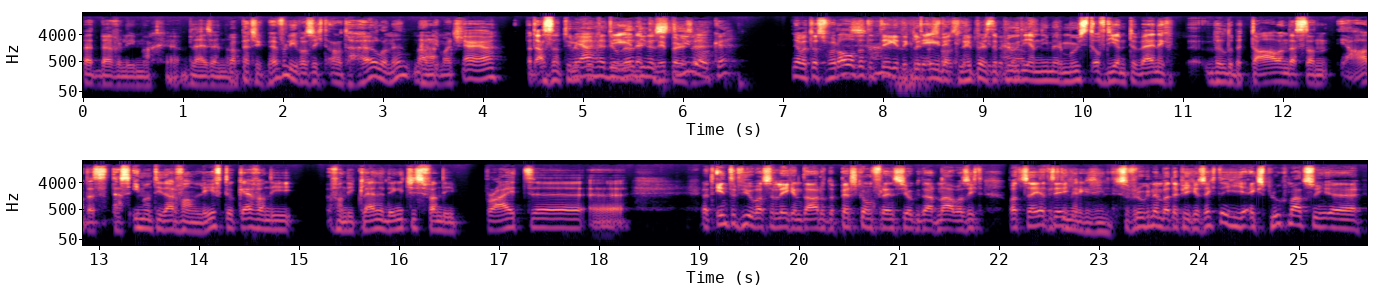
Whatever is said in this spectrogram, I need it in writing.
Pat Beverly mag blij zijn dan. Maar Patrick Beverly was echt aan het huilen hè, na Ja. die match. Ja, Ja. Maar dat is natuurlijk ja, ook hij doet tegen wel de die een Clippers. ook, hè. Maar het was vooral dat het tegen de Clippers Tegen de Clippers, de ploeg die hem niet meer moest of die hem te weinig eh, wilde betalen. Dat is dan, ja, dat is, dat is iemand die daarvan leeft ook, hè, van, die, van die kleine dingetjes, van die pride. eh, eh, Het interview was legendar, de persconferentie ook daarna was echt... Wat zei je heb ik niet tegen... meer gezien. Ze vroegen hem, wat heb je gezegd tegen je ex-ploegmaat toen, je-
